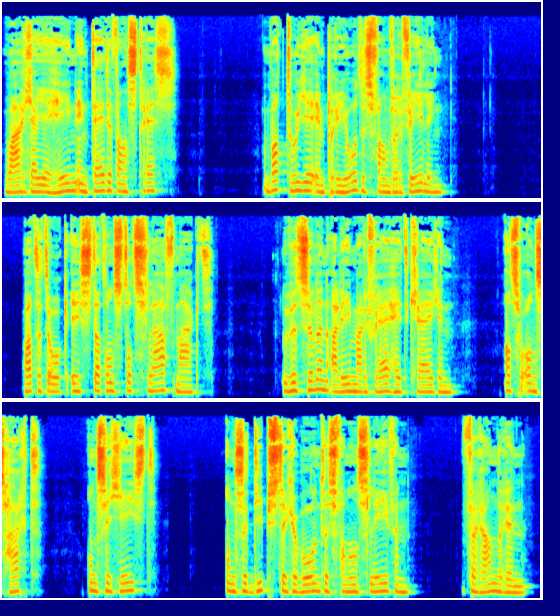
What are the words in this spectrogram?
Waar ga je heen in tijden van stress? Wat doe je in periodes van verveling? wat het ook is dat ons tot slaaf maakt. We zullen alleen maar vrijheid krijgen als we ons hart, onze geest, onze diepste gewoontes van ons leven veranderen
